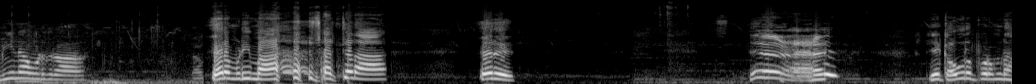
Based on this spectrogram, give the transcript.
மீனா ஓடுதுடா. ஏற முடியுமா? சட்டடா. ஏறு. ஏ கவுர போறோம்டா.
